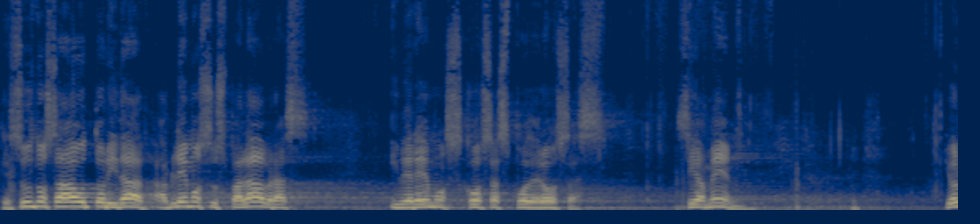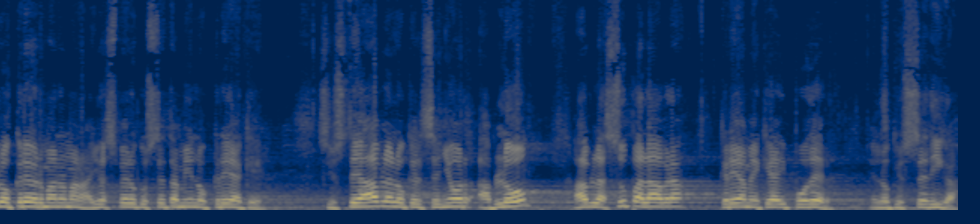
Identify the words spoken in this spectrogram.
Jesús nos da autoridad. Hablemos sus palabras y veremos cosas poderosas. Sí, amén. Yo lo creo, hermano, hermana. Yo espero que usted también lo crea que si usted habla lo que el Señor habló, habla su palabra, créame que hay poder en lo que usted diga.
